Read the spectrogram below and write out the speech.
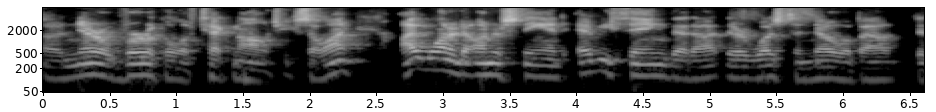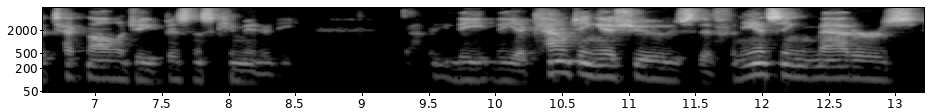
uh, narrow vertical of technology. So I I wanted to understand everything that I, there was to know about the technology business community, the, the accounting issues, the financing matters,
